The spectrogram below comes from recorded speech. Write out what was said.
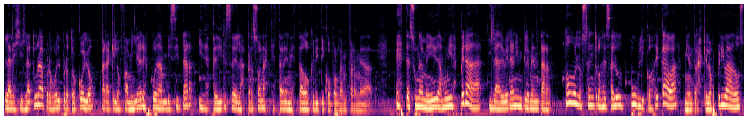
la legislatura aprobó el protocolo para que los familiares puedan visitar y despedirse de las personas que están en estado crítico por la enfermedad. Esta es una medida muy esperada y la deberán implementar todos los centros de salud públicos de Cava, mientras que los privados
